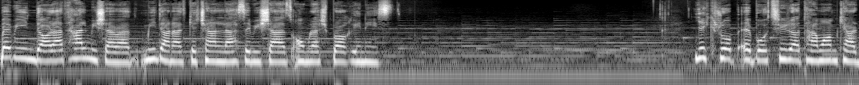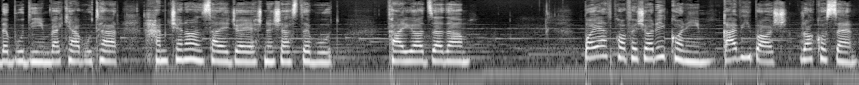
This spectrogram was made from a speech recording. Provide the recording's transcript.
ببین دارد حل می شود. می داند که چند لحظه بیشتر از عمرش باقی نیست. یک ربع بطری را تمام کرده بودیم و کبوتر همچنان سر جایش نشسته بود. فریاد زدم باید پافشاری کنیم. قوی باش راکوسن.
